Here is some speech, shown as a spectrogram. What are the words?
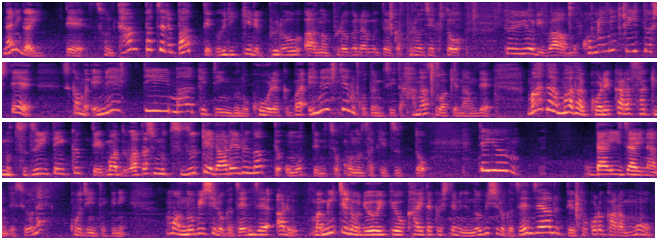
何がいいってその単発でバッて売り切るプロあのプログラムというかプロジェクトというよりはもうコミュニティとしてしかも NFT マーケティングの攻略、まあ、NFT のことについて話すわけなんでまだまだこれから先も続いていくっていう、まあ、私も続けられるなって思ってるんですよこの先ずっと。っていう題材なんですよね個人的に。もう伸びしろが全然ある、まあ、未知の領域を開拓してるんで伸びしろが全然あるっていうところからも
